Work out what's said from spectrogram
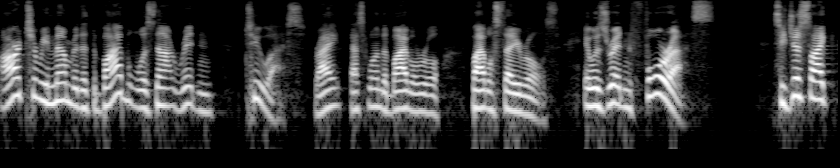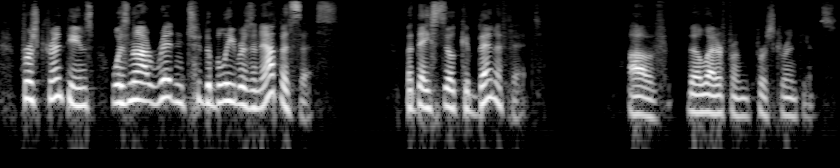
are to remember that the Bible was not written to us, right? That's one of the Bible rule, Bible study rules. It was written for us. See, just like 1 Corinthians was not written to the believers in Ephesus, but they still could benefit of the letter from 1 Corinthians.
